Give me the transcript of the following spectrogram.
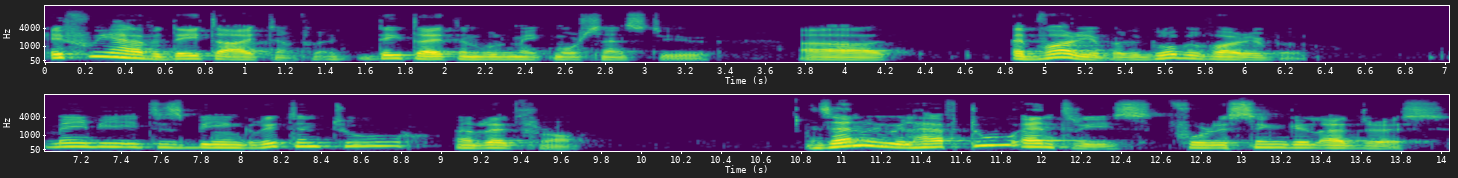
if we have a data item, data item will make more sense to you, uh, a variable, a global variable, maybe it is being written to and read from. Then we will have two entries for a single address.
